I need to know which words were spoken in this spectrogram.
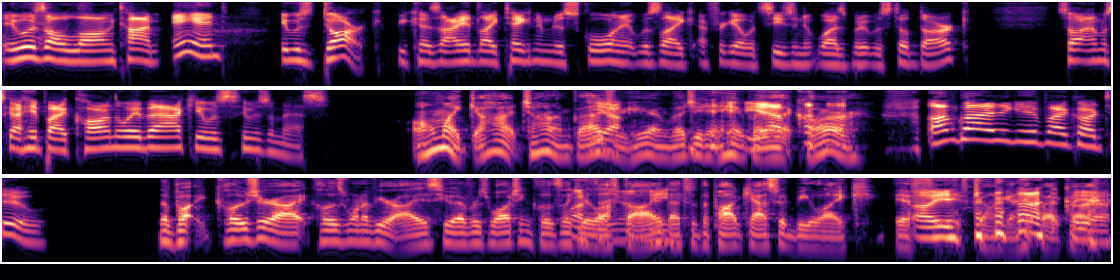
It was a long time, and it was dark because I had like taken him to school, and it was like I forget what season it was, but it was still dark. So I almost got hit by a car on the way back. It was it was a mess. Oh my god, Jon! I'm glad Yeah. you're here. I'm glad you didn't hit by Yeah. that car. I'm glad I didn't get hit by a car too. The po- close your eye, close one of your eyes. Whoever's watching, close like Oh, your left you eye. me. That's what the podcast would be like if, Oh yeah, if Jon got hit by a car. yeah.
